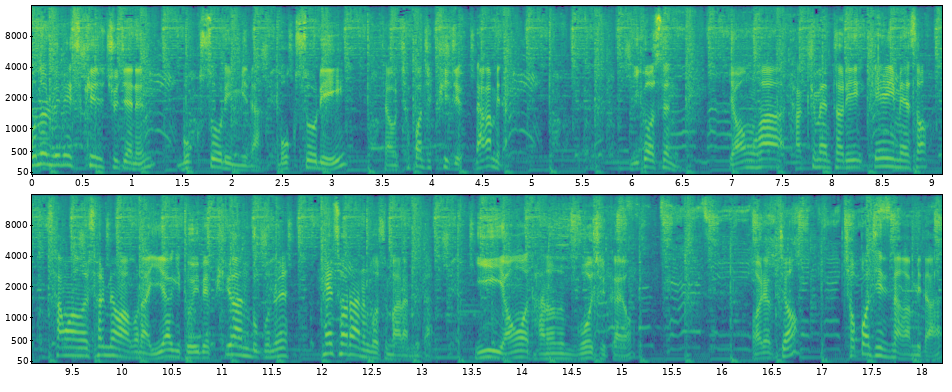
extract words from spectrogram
오늘 리믹스 퀴즈 주제는 목소리입니다. 목소리. 자, 오늘 첫 번째 퀴즈 나갑니다. 이것은 영화, 다큐멘터리, 게임에서 상황을 설명하거나 이야기 도입에 필요한 부분을 해설하는 것을 말합니다. 이 영어 단어는 무엇일까요? 어렵죠? 첫 번째 힌트 나갑니다.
